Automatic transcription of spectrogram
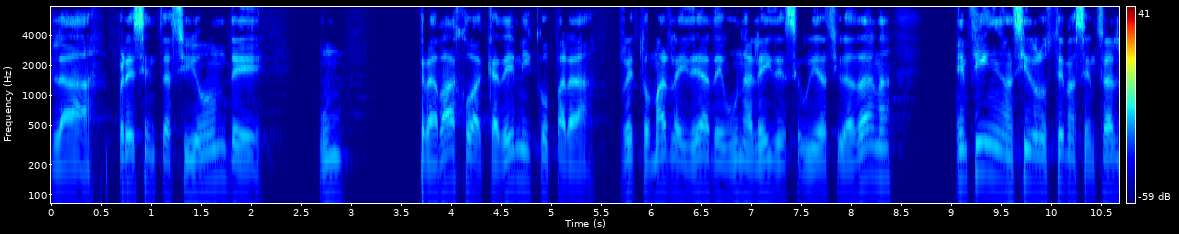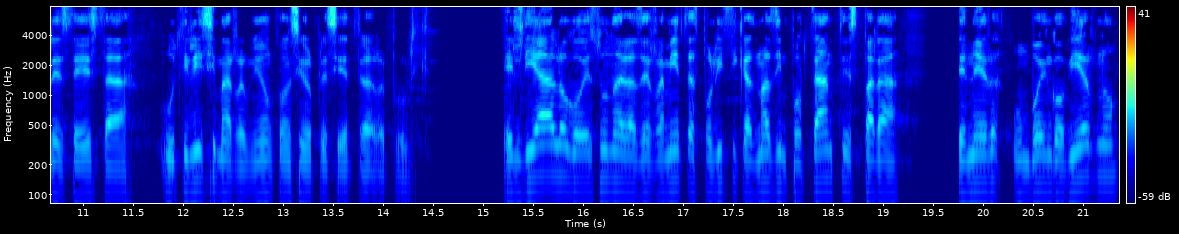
la presentación de un trabajo académico para retomar la idea de una ley de seguridad ciudadana. En fin, han sido los temas centrales de esta utilísima reunión con el señor presidente de la República. El diálogo es una de las herramientas políticas más importantes para tener un buen gobierno.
